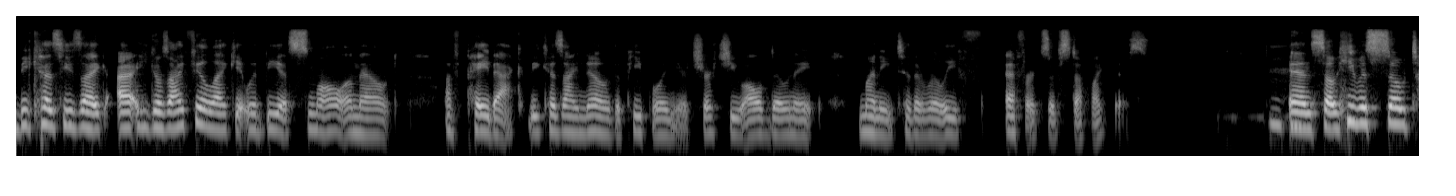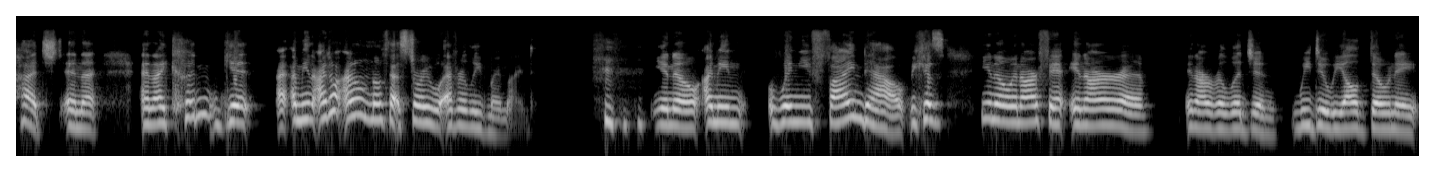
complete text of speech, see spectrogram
because he's like, I, he goes, I feel like it would be a small amount of payback because I know the people in your church, you all donate money to the relief efforts of stuff like this. Mm-hmm. And so he was so touched, and I, and I couldn't get. I, I mean, I don't, I don't know if that story will ever leave my mind. you know, I mean, when you find out, because you know in our fa- in our uh, in our religion we do we all donate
